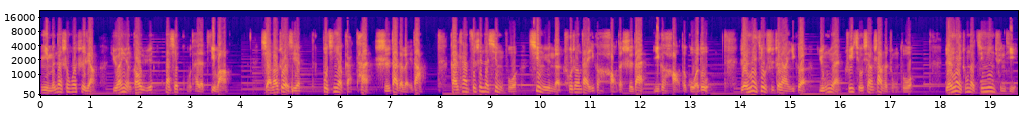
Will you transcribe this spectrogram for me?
你们的生活质量远远高于那些古代的帝王。想到这些，不禁要感叹时代的伟大，感叹自身的幸福，幸运的出生在一个好的时代，一个好的国度。人类就是这样一个永远追求向上的种族，人类中的精英群体，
